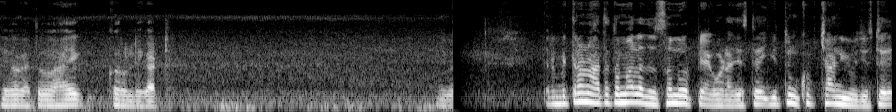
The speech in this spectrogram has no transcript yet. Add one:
हे बघा तो आहे करोली घाट हे बघा. तर मित्रांनो आता तुम्हाला जो समोर पॅगोडा दिसतोय इथून खूप छान व्ह्यू दिसतोय.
